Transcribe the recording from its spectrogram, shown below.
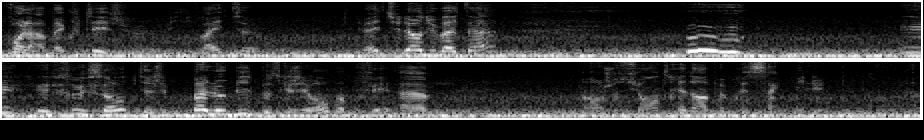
voilà, bah écoutez, il va être. Il va être une heure du matin. C'est stressant, putain j'ai pas le bide parce que j'ai vraiment pas bouffé je suis rentré dans à peu près 5 minutes. Donc voilà,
